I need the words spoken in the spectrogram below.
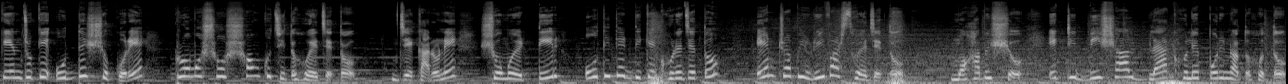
কেন্দ্রকে উদ্দেশ্য করে ক্রমশ সংকুচিত হয়ে যেত। যে কারণে সময়ের তীর অতীতের দিকে ঘুরে যেত, এন্ট্রপি রিভার্স হয়ে যেত। মহাবিশ্ব একটি বিশাল ব্ল্যাক হোলে পরিণত হতো।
